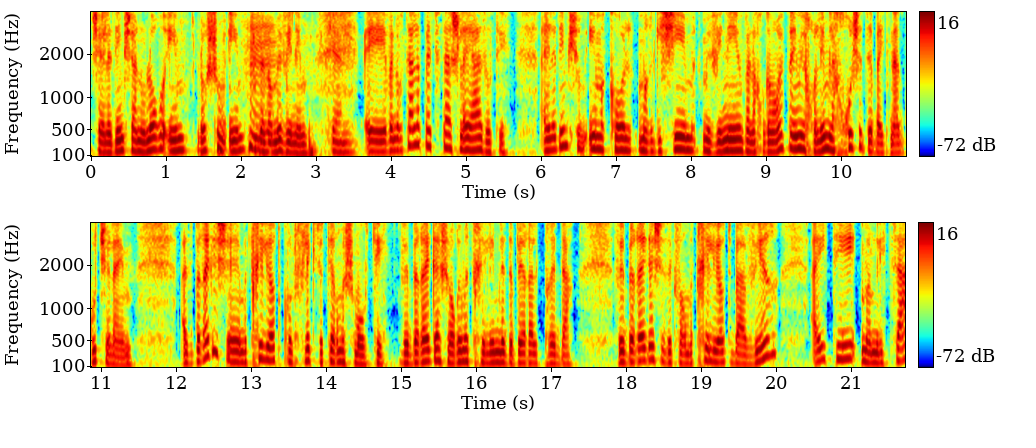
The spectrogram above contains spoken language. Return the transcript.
שהילדים שלנו לא רואים, לא שומעים ולא מבינים. כן. ואני רוצה לנפץ את האשליה הזאתי. הילדים שומעים הכל, מרגישים, מבינים, ואנחנו גם הרבה פעמים יכולים לחוש את זה בהתנהגות שלהם. אז ברגע שמתחיל להיות קונפליקט יותר משמעותי, וברגע שההורים מתחילים לדבר על פרידה, וברגע שזה כבר מתחיל להיות באוויר, הייתי ממליצה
